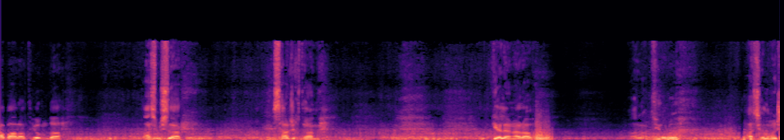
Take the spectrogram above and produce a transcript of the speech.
Ara bağlantı yolunda açmışlar. Sarcık'tan gelen ara bağlantı yolu açılmış.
